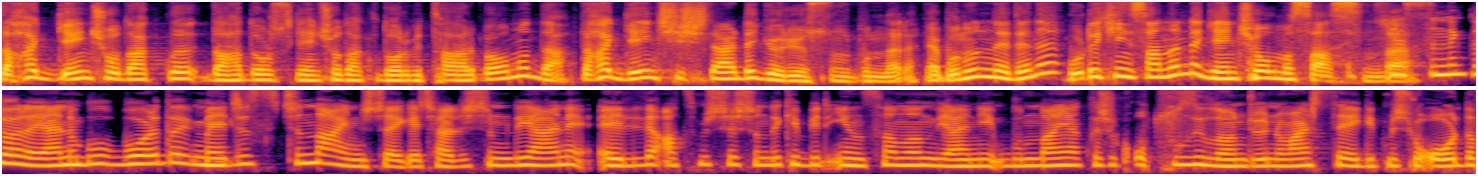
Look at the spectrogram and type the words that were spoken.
daha genç odaklı daha doğrusu genç odaklı doğru bir tarih olmadı da daha genç işlerde görüyorsunuz bunları. Ya bunun nedeni buradaki insanların da genç olması aslında. Kesinlikle öyle. Yani bu bu arada meclis için de aynı şey geçerli. Şimdi yani 50-60 yaşındaki bir insanın yani bundan yaklaşık 30 yıl önce üniversiteye gitmiş ve orada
